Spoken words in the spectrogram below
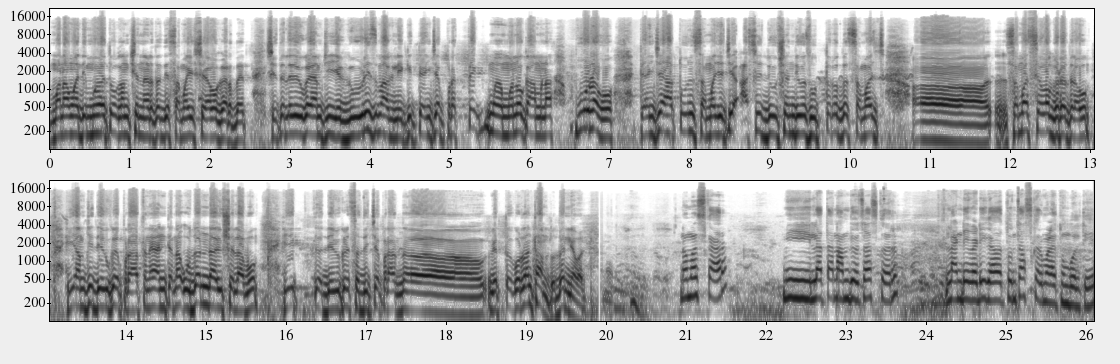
मनामध्ये महत्वाकांक्षा नडतात ते समाजाची सेवा करतायत. शीतलादेवीकडे आमची एवढीच मागणी की त्यांच्या प्रत्येक म- मनोकामना पूर्ण हो. त्यांच्या हातून समाजाचे असे दिवसेंदिवस उत्तरोत्तर समाज समाजसेवा घडत राहो. ही आमची देवीकडे प्रार्थना आहे आणि त्यांना उदंड आयुष्य लाभो. ही देवीकडे सदिच्छा प्रार्थना व्यक्त करून आणि थांबतो. धन्यवाद. नमस्कार. मी लता नामदेव चासकर लांडेवाडी गावातून चासकर मळ्यातून बोलते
